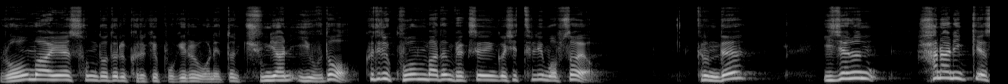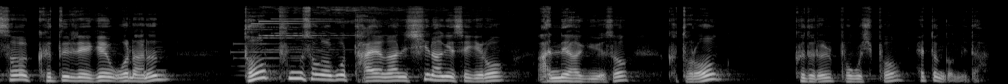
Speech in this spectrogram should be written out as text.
로마의 성도들을 그렇게 보기를 원했던 중요한 이유도 그들이 구원받은 백성인 것이 틀림없어요. 그런데 이제는 하나님께서 그들에게 원하는 더 풍성하고 다양한 신앙의 세계로 안내하기 위해서 그토록 그들을 보고 싶어 했던 겁니다.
